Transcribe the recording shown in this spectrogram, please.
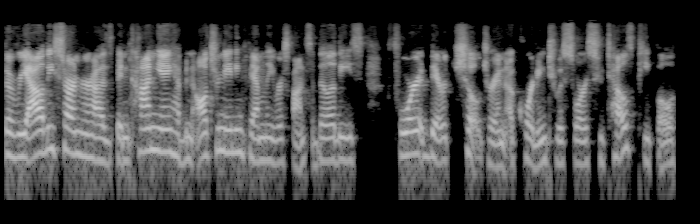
The reality star and her husband Kanye have been alternating family responsibilities for their children, according to a source who tells people,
